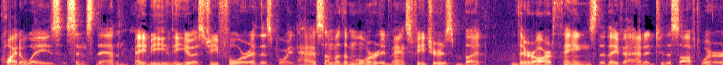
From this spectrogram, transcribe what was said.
quite a ways since then. Maybe the USG4 at this point has some of the more advanced features, but there are things that they've added to the software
